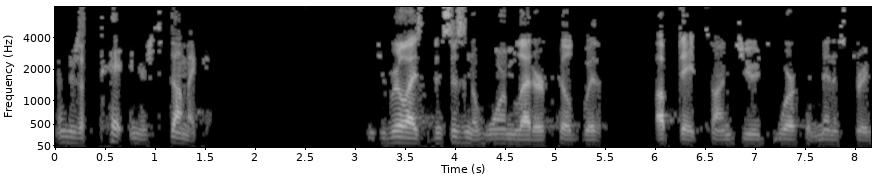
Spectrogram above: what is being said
and there's a pit in your stomach. And you realize that this isn't a warm letter filled with updates on Jude's work and ministry.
